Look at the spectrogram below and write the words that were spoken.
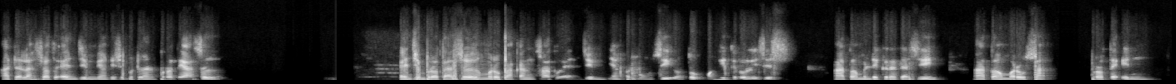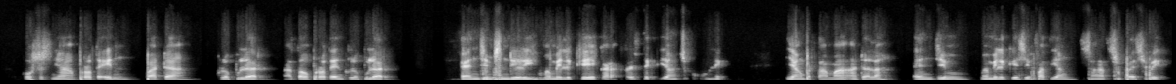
adalah suatu enzim yang disebut dengan protease. Enzim protease merupakan suatu enzim yang berfungsi untuk menghidrolisis atau mendegradasi atau merusak protein khususnya protein pada globular atau protein globular. Enzim sendiri memiliki karakteristik yang cukup unik yang pertama adalah enzim memiliki sifat yang sangat spesifik.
